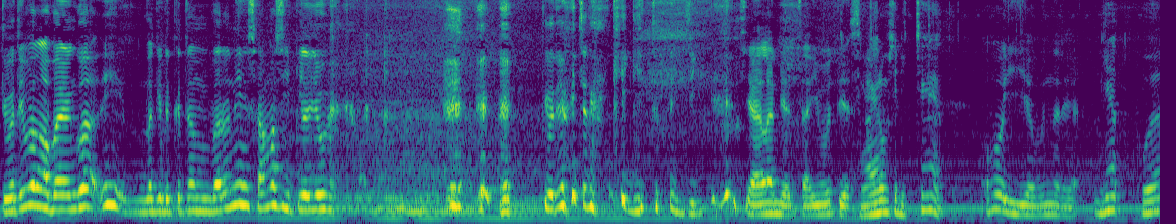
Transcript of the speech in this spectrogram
Tiba-tiba ngabarin gue ih lagi deket sama baru nih sama sipil juga. Tiba-tiba chat kayak gitu anjing. Sialan ya sayut ya Sengaja lu mesti di chat. Oh iya bener ya. Lihat gue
